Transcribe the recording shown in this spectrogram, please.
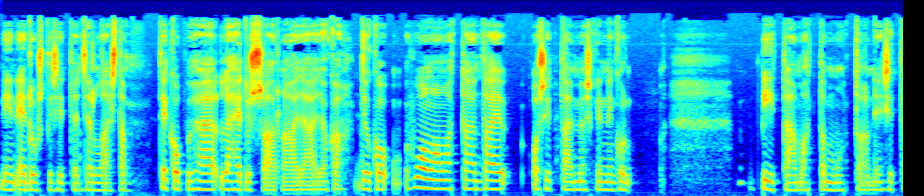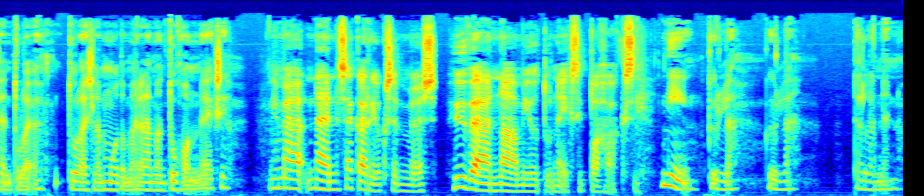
niin edusti sitten sellaista tekopyhää lähetyssaarnaajaa, joka joko huomaamattaan tai osittain myöskin niin kuin piittaamattomuuttaan, niin sitten tulee, tulee sille muutaman elämän tuhonneeksi. Niin mä näen Sakariuksen myös hyvään naamiutuneeksi pahaksi. Niin, kyllä, kyllä. Tällainen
